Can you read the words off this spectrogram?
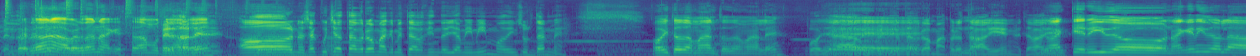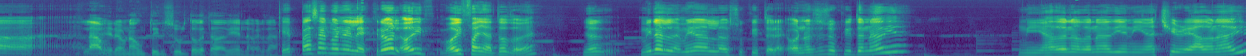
Perdona, perdona, que estaba muteado, Perdone. ¿eh? Oh, ¿no se ha escuchado esta broma que me estaba haciendo yo a mí mismo de insultarme? Hoy todo mal, todo mal, ¿eh? Pues ya he perdido esta Eh, broma, pero no- estaba bien, estaba no ha bien. querido, no ha querido la, la- Era un autoinsulto que estaba bien, la verdad. ¿Qué pasa Bien. con el scroll? Hoy, hoy falla todo, ¿eh? Yo- mira, mira los suscriptores. O no se ha suscrito nadie, ni ha donado nadie, ni ha chireado nadie.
